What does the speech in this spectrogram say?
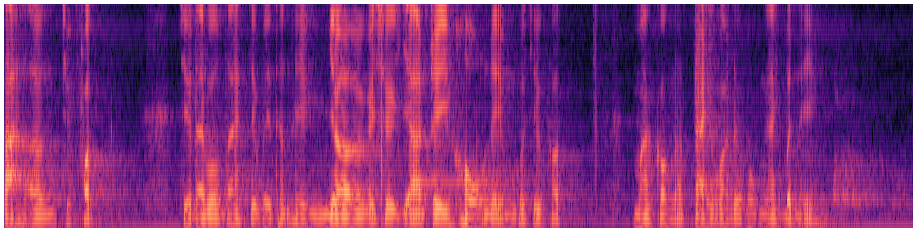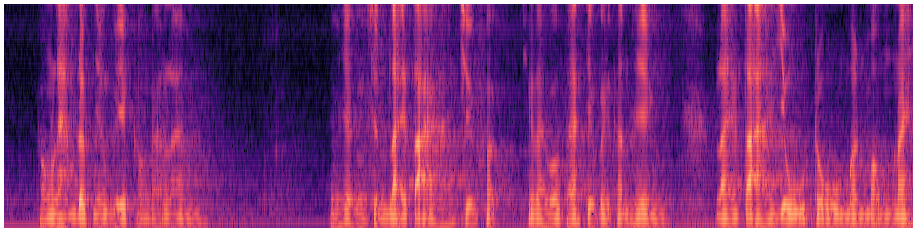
tạ ơn chư Phật. Chư Đại Bồ Tát, chư vị Thánh Hiền, nhờ cái sự gia trì hộ niệm của chư Phật mà con đã trải qua được một ngày bình yên. Con làm được những việc con đã làm. Thì bây giờ con xin lại tạ chư Phật, chư Đại Bồ Tát, chư vị Thánh Hiền, lại tạ vũ trụ mênh mông này.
